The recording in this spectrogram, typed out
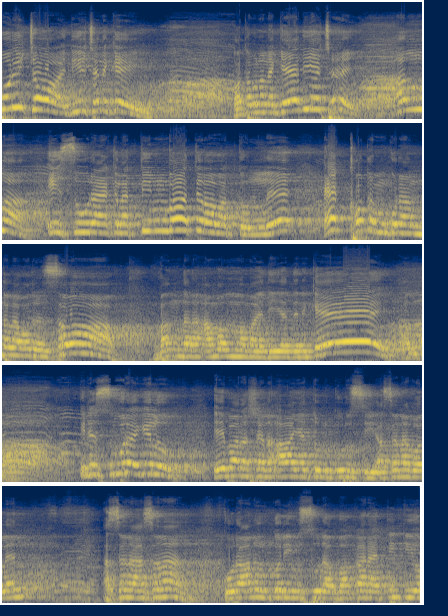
পরিচয় দিয়েছেন কে? কথা বলে না, কে দিয়েছে? আল্লাহ। এই সূরা একলা তিনবার তেলাওয়াত করলে এক খতম কোরআন তেলাওয়াতের সওয়াব বান্দার আমল নামায় দিয়ে দেন কে? আল্লাহ। এটা সূরা গেল। এবার আসেন আয়াতুল কুরসি। আছে না বলেন? আছে না আছে না? কোরআনুল করিম সূরা বাকারা তৃতীয়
